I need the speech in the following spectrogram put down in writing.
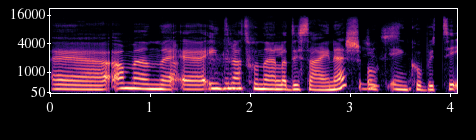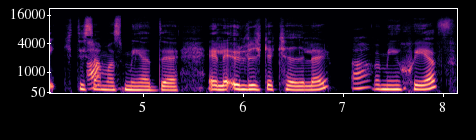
Eh, ja, men, eh, internationella designers Just. och NK Butik tillsammans ja. med eh, eller Ulrika Keiler ja. var min chef.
